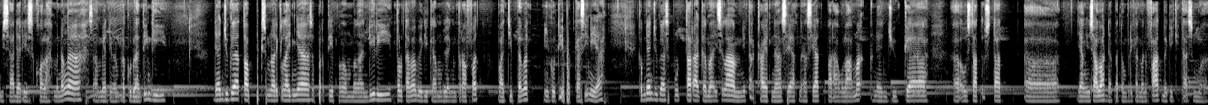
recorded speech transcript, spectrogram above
bisa dari sekolah menengah sampai dengan perguruan tinggi, dan juga topik menarik lainnya seperti pengembangan diri, terutama bagi kamu yang introvert, wajib banget mengikuti podcast ini ya. Kemudian juga seputar agama Islam ini terkait nasihat-nasihat para ulama dan juga uh, ustadz-ustadz uh, yang insya Allah dapat memberikan manfaat bagi kita semua.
